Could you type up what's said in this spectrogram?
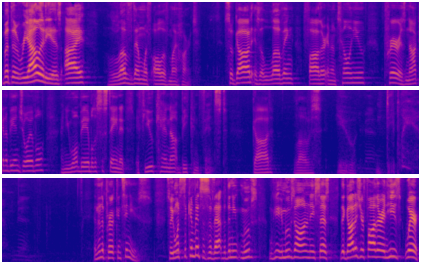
But the reality is, I love them with all of my heart. So God is a loving Father, and I'm telling you, prayer is not going to be enjoyable, and you won't be able to sustain it if you cannot be convinced God loves you Amen. deeply. And then the prayer continues. So he wants to convince us of that, but then he moves, he moves on and he says that God is your Father and he's where?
